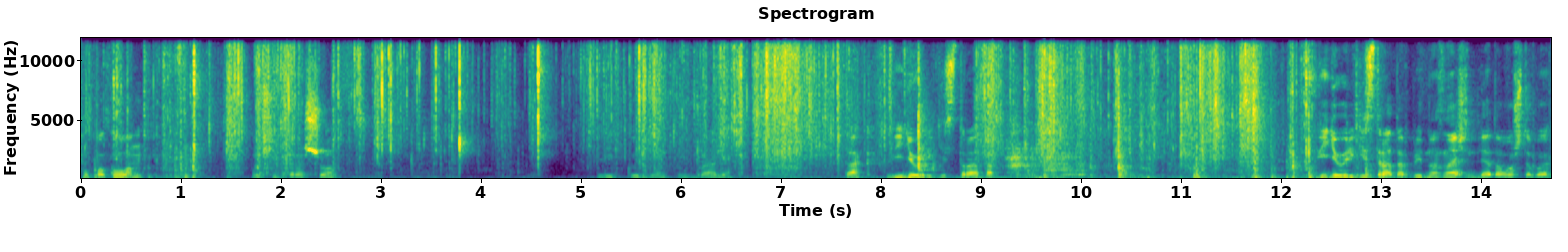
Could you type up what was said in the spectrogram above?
Упакован очень хорошо. Липкую ленту убрали. Так, видеорегистратор. Видеорегистратор предназначен для того, чтобы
